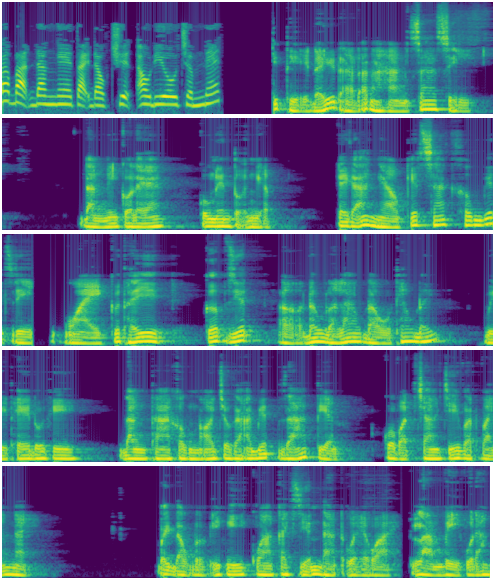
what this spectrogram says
Các bạn đang nghe tại đọc chuyện audio.net Thì đấy đã đã là hàng xa xỉ. Đằng nghĩ có lẽ cũng nên tội nghiệp. Cái gã nghèo kiết xác không biết gì. Ngoài cứ thấy cướp giết Ở đâu là lao đầu theo đấy. Vì thế đôi khi Đăng tha không nói cho gã biết giá tiền Của vật trang trí vật vãnh này. Bách đọc được ý nghĩ qua cách diễn đạt uể oải Làm bì của Đăng.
